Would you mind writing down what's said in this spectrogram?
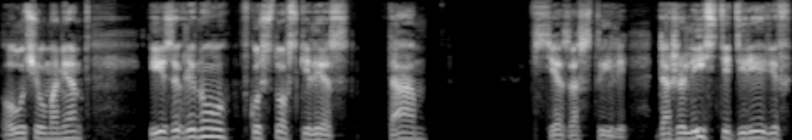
улучил момент и заглянул в кустовский лес. Там все застыли, даже листья деревьев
